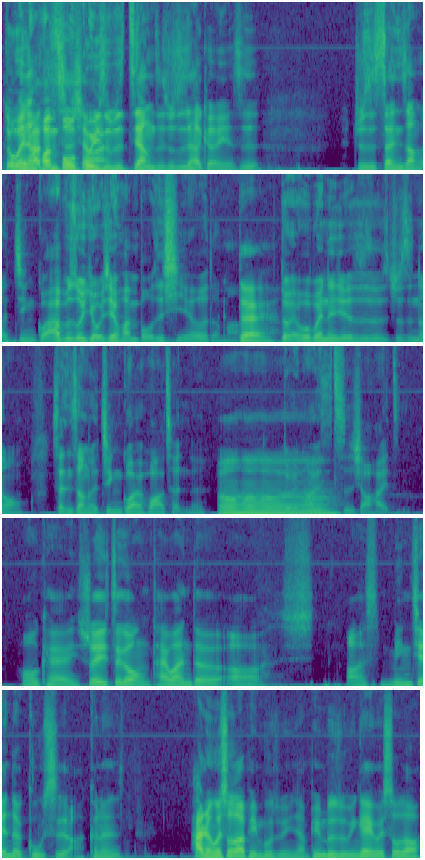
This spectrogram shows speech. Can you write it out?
对，我想环博贵是不是这样子？就是他可能也是，就是山上的精怪。他不是说有些环博是邪恶的吗？对对，会不会那些是就是那种山上的精怪化成的？嗯哼哼，对，然后也是吃小孩子。OK，所以这种台湾的呃呃民间的故事啊，可能汉人会受到平埔族影响，平埔族应该也会受到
